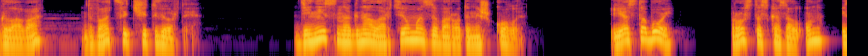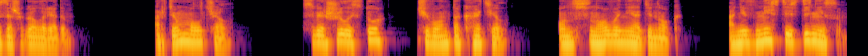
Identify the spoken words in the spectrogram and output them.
Глава 24 Денис нагнал Артема за воротами школы. «Я с тобой!» — просто сказал он и зашагал рядом. Артем молчал. Свершилось то, чего он так хотел. Он снова не одинок. Они вместе с Денисом.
